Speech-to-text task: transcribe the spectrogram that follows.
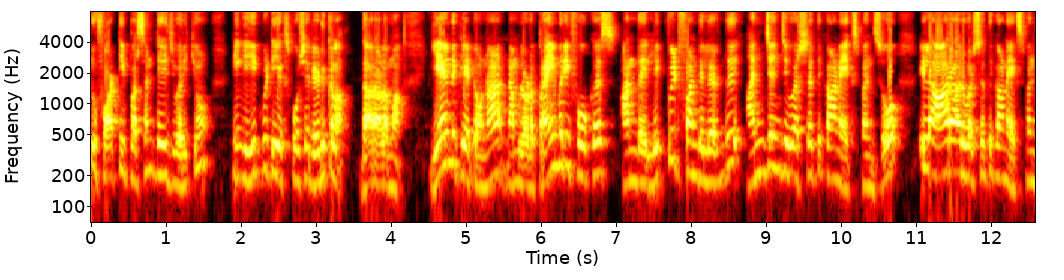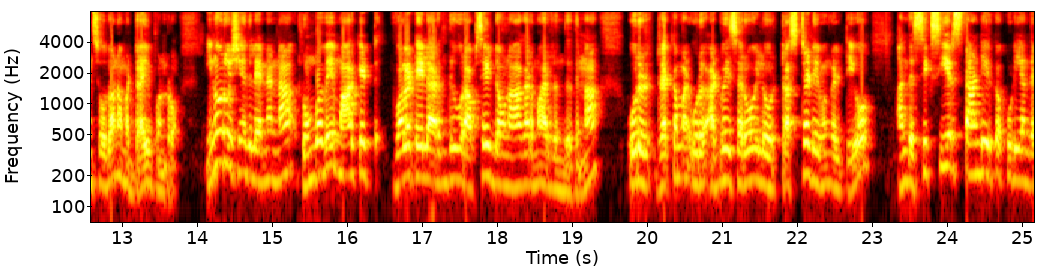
டு ஃபார்ட்டி பர்சன்டேஜ் வரைக்கும் நீங்க ஈக்விட்டி எக்ஸ்போஷர் எடுக்கலாம் தாராளமா. ஏன்னு கேட்டோம்னா நம்மளோட பிரைமரி ஃபோக்கஸ் அந்த லிக்விட் ஃபண்டிலிருந்து அஞ்சஞ்சு வருஷத்துக்கான எக்ஸ்பென்ஸோ இல்லை ஆறு ஆறு வருஷத்துக்கான எக்ஸ்பென்ஸோ தான் நம்ம டிரைவ் பண்ணுறோம் இன்னொரு விஷயம் இதில் என்னன்னா ரொம்பவே மார்க்கெட் வாலட்டைலா இருந்து ஒரு அப்சைட் டவுன் ஆகிற மாதிரி இருந்ததுன்னா ஒரு ரெக்கமெண்ட் ஒரு அட்வைசரோ இல்லை ஒரு ட்ரஸ்டட் இவங்கள்ட்டையோ அந்த சிக்ஸ் இயர்ஸ் தாண்டி இருக்கக்கூடிய அந்த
